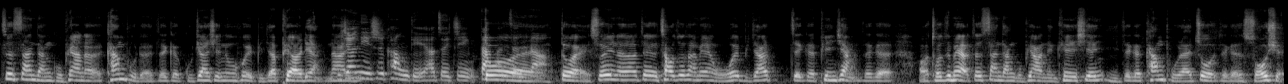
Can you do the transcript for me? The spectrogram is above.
这三档股票呢，康普的这个股价线路会比较漂亮，比较逆势抗跌啊，最近大盘震荡。对，所以呢，这个操作上面我会比较这个偏向这个哦，投资朋友这三档股票，你可以先以这个康普来做这个首选。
